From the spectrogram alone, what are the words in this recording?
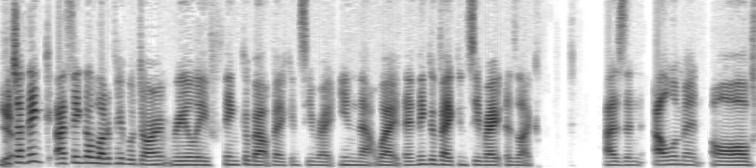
Which i think i think a lot of people don't really think about vacancy rate in that way. They think of vacancy rate as like as an element of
